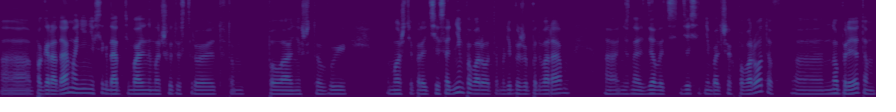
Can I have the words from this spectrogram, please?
А, по городам они не всегда оптимальные маршруты строят в том плане, что вы можете пройти с одним поворотом, либо же по дворам, а, не знаю, сделать 10 небольших поворотов, а, но при этом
